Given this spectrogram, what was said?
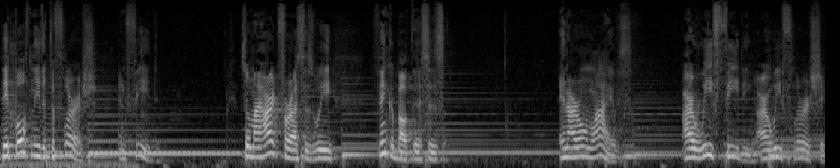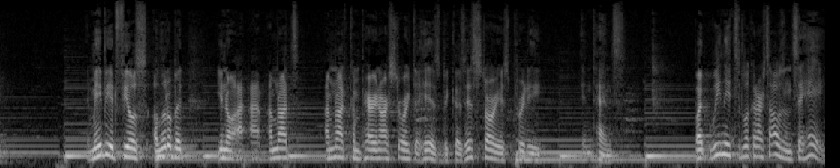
they both needed to flourish and feed. So, my heart for us as we think about this is in our own lives. Are we feeding? Are we flourishing? And maybe it feels a little bit, you know, I, am not, I'm not comparing our story to his because his story is pretty intense. But we need to look at ourselves and say, hey,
